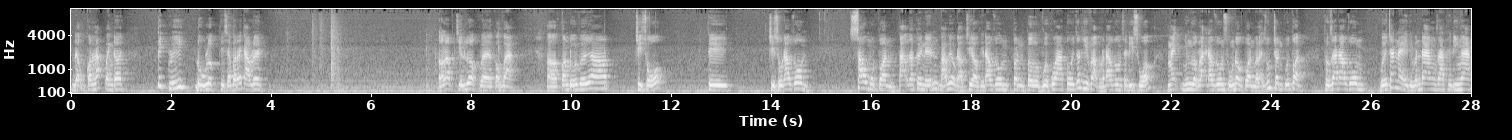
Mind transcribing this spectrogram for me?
động con lắc quanh đây. Tích lũy đủ lực thì sẽ break out lên. Đó là chiến lược về cậu vàng. À, còn đối với ờ, chỉ số thì chỉ số Dow Jones sau một tuần tạo ra cây nến báo hiệu đảo chiều thì Dow Jones tuần từ vừa qua tôi rất hy vọng là Dow Jones sẽ đi xuống. Mạnh nhưng ngược lại Dow Jones xuống đầu tuần và lại rút chân cuối tuần. Thực ra Dow Jones với chart này thì vẫn đang ra thế đi ngang.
